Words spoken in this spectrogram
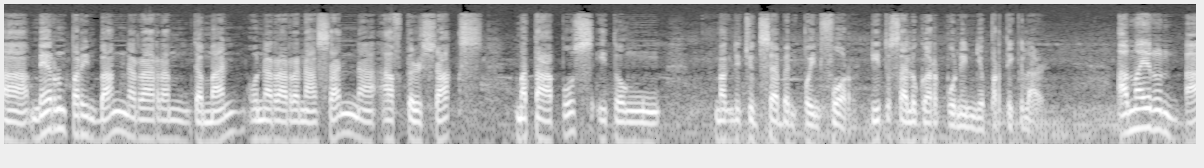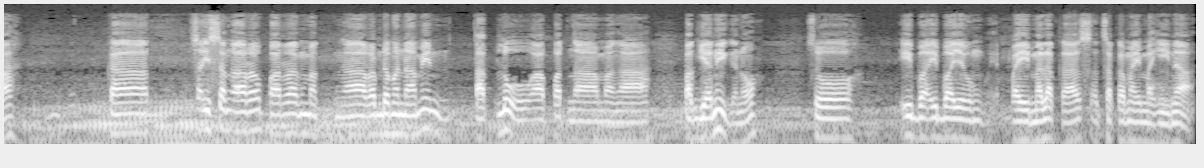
ah, meron pa rin bang nararamdaman o nararanasan na aftershocks matapos itong magnitude 7.4 dito sa lugar po ninyo particular? Ah, mayroon pa. Ka, sa isang araw parang mag- naramdaman namin tatlo o apat na mga pagyanig, ano? So, iba-iba yung may malakas at saka may mahina.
